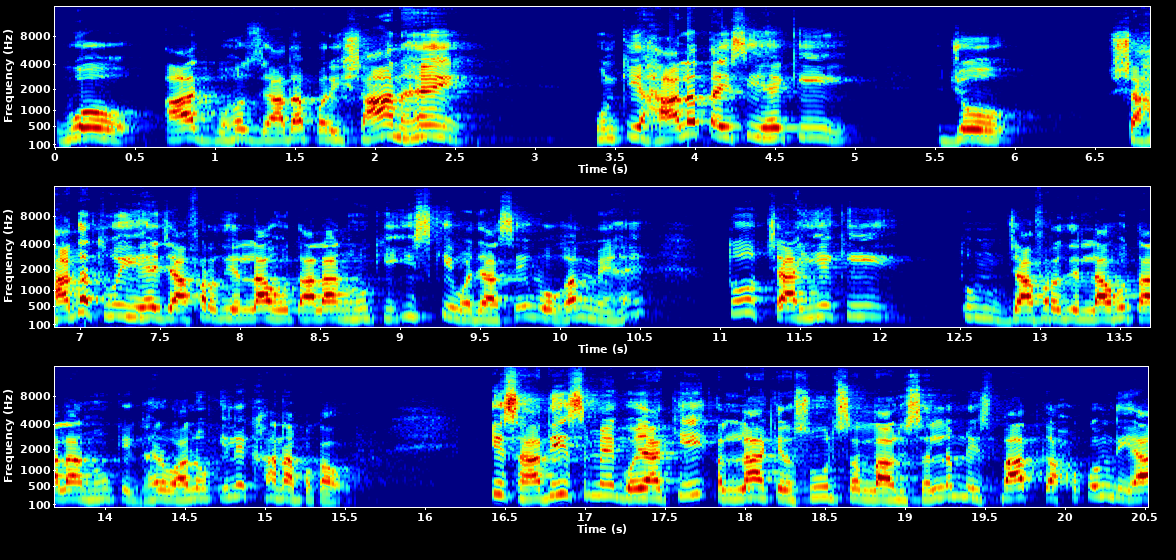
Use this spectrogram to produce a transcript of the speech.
वो आज बहुत ज़्यादा परेशान हैं। उनकी हालत ऐसी है कि जो शहादत हुई है जाफ़र अल्लाह तु की, इसकी वजह से वो गम में हैं। तो चाहिए कि तुम जाफ़र रदी अल्लाह तु के घर वालों के लिए खाना पकाओ। इस हदीस में गोया कि अल्लाह के रसूल सल्लल्लाहु अलैहि वसल्लम ने इस बात का हुक्म दिया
